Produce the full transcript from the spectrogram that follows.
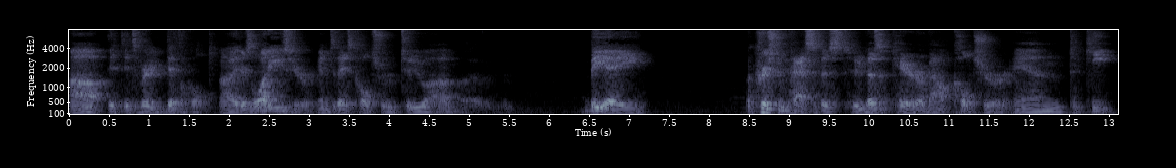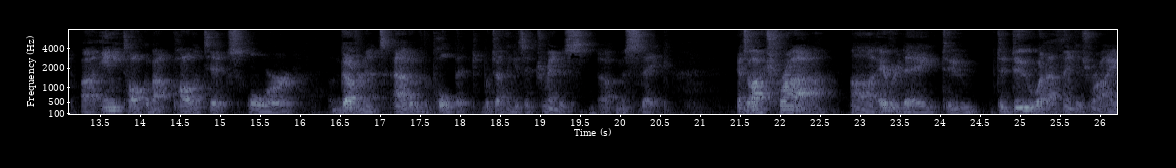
Uh, it, it's very difficult. Uh, it is a lot easier in today's culture to uh, be a a Christian pacifist who doesn't care about culture and to keep uh, any talk about politics or governance out of the pulpit, which I think is a tremendous uh, mistake. And so I try uh, every day to to do what I think is right.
